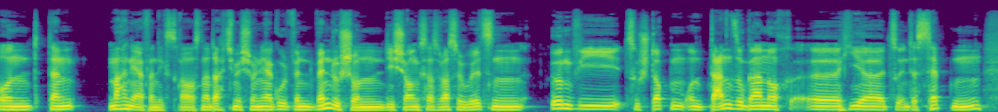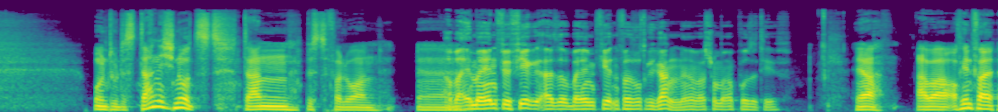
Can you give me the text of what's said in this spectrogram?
Und dann machen die einfach nichts draus. Und da dachte ich mir schon, ja gut, wenn, wenn du schon die Chance hast, Russell Wilson irgendwie zu stoppen und dann sogar noch äh, hier zu intercepten und du das dann nicht nutzt, dann bist du verloren. Äh, aber immerhin für vier, also bei dem vierten Versuch gegangen, ne? War schon mal positiv. Ja, aber auf jeden Fall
